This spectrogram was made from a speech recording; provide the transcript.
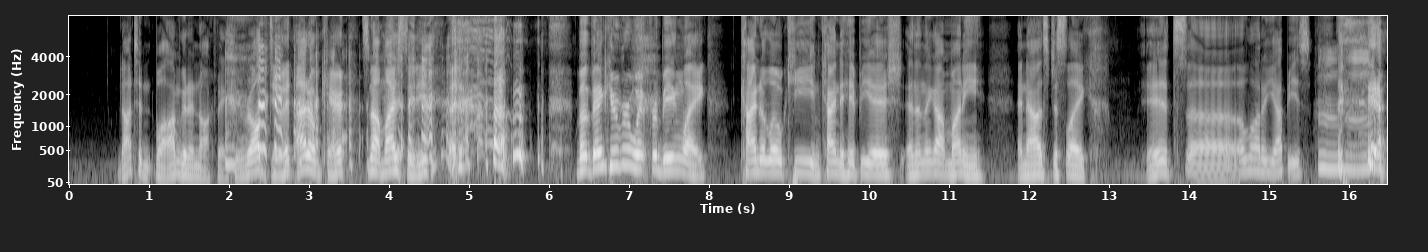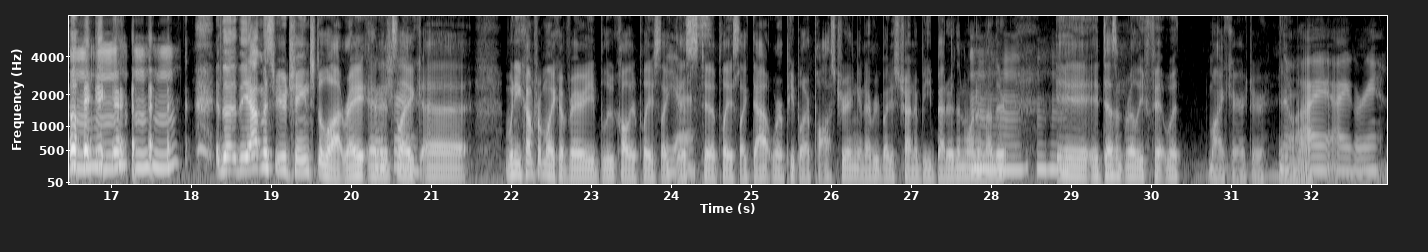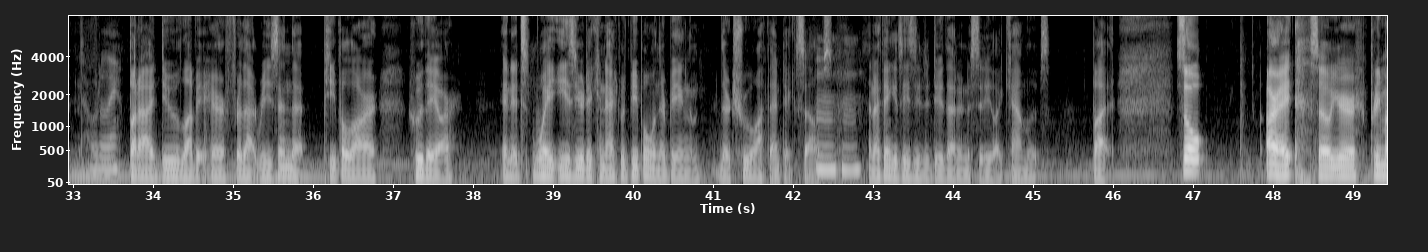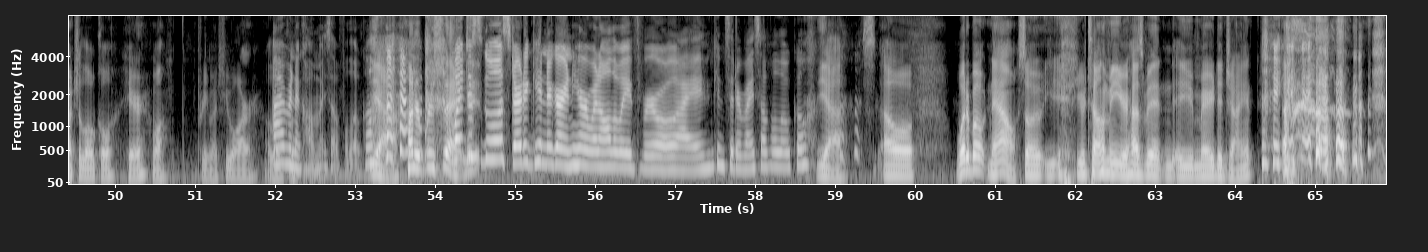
not to well i'm gonna knock vancouver. I'll do it. I don't care. It's not my city. But vancouver went from being like kind of low key and kind of hippie-ish and then they got money and now it's just like it's uh, a lot of yuppies Mm-hmm. Like- mm-hmm. the the atmosphere changed a lot, right? And it's sure. like uh, when you come from like a very blue collar place like this to a place like that where people are posturing and everybody's trying to be better than one another, Mm-hmm. it, it doesn't really fit with my character No. I I agree totally. but I do love it here for that reason that people are who they are, and it's way easier to connect with people when they're being them their true authentic selves. Mm-hmm. And I think it's easy to do that in a city like Kamloops. But so, all right. So you're pretty much a local here. Well, pretty much you are a local. I'm gonna call myself a local. yeah, hundred percent. Went to school, started kindergarten here, went all the way through. I consider myself a local. Yeah. So, what about now? So you're telling me your husband you married a giant?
